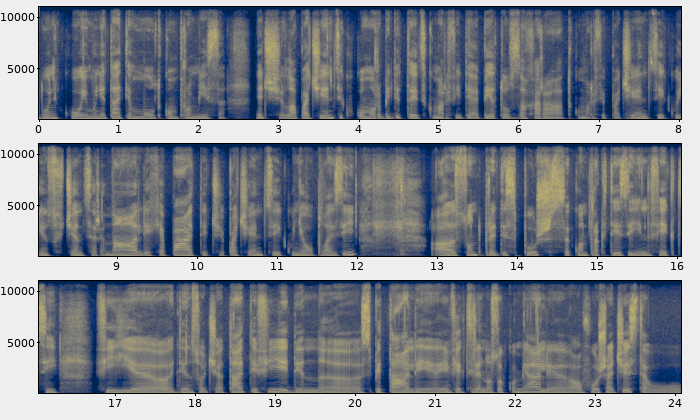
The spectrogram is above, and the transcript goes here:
luni cu o imunitate mult compromisă. Deci la pacienții cu comorbidități, cum ar fi diabetul zaharat, cum ar fi pacienții cu insuficiențe renale, hepatice, pacienții cu neoplazii, sunt predispuși să contracteze infecții, fie din societate, fie din spitale, infecțiile nozocomiale, au fost și acestea o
